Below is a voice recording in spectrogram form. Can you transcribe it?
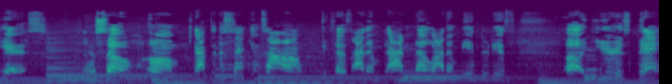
Yes. And so, um, after the second time, because I done, I know I done been through this uh, years back,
